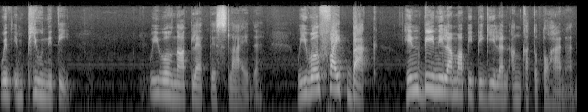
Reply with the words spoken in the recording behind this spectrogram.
with impunity. We will not let this slide. We will fight back. Hindi nila mapipigilan ang katotohanan.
